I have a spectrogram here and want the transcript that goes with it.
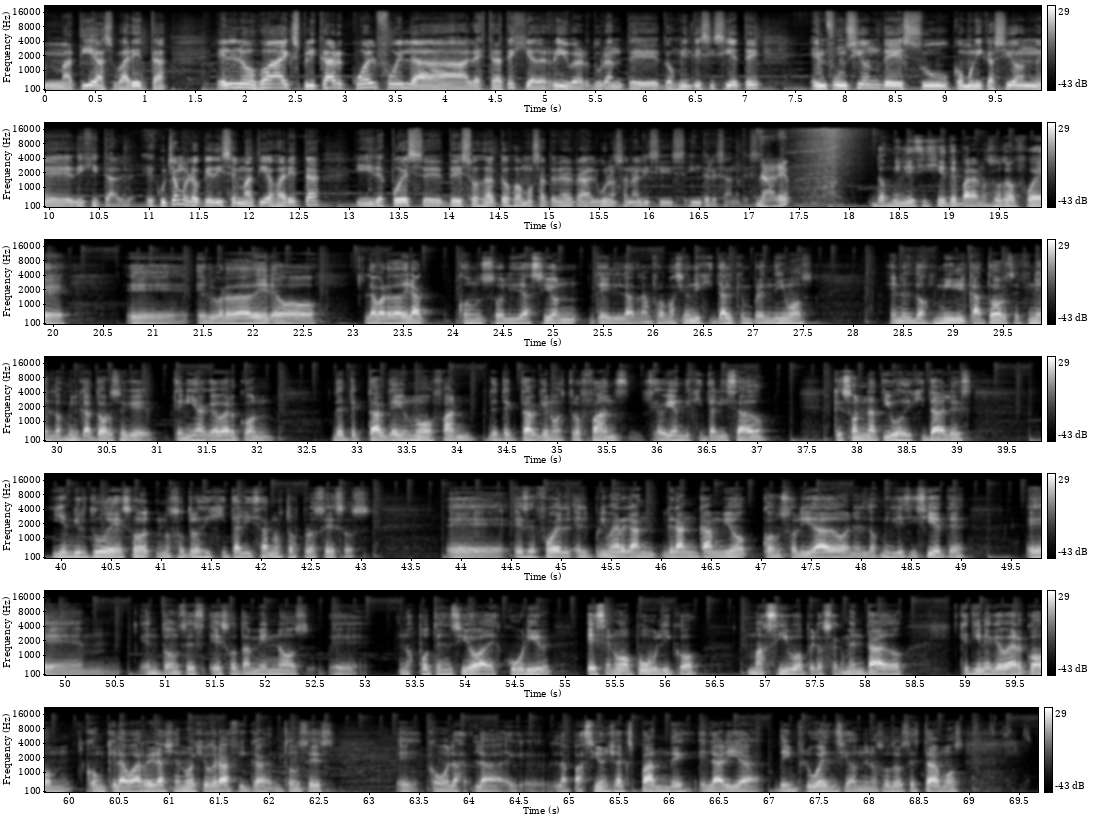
Matías Vareta. Él nos va a explicar cuál fue la, la estrategia de River durante 2017 en función de su comunicación digital. Escuchamos lo que dice Matías Vareta y después de esos datos vamos a tener algunos análisis interesantes. Dale. 2017 para nosotros fue eh, el verdadero, la verdadera consolidación de la transformación digital que emprendimos en el 2014, fin del 2014, que tenía que ver con detectar que hay un nuevo fan, detectar que nuestros fans se habían digitalizado, que son nativos digitales, y en virtud de eso nosotros digitalizar nuestros procesos. Eh, ese fue el, primer gran, cambio consolidado en el 2017. Eh, entonces eso también nos, eh, nos potenció a descubrir ese nuevo público masivo pero segmentado que tiene que ver con, con que la barrera ya no es geográfica. Entonces como la, la pasión ya expande el área de influencia donde nosotros estamos,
